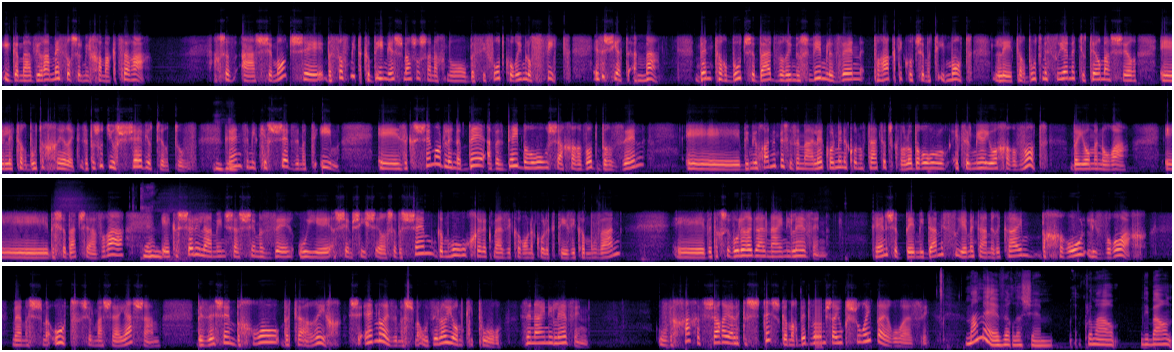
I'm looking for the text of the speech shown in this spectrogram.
היא גם מעבירה מסר של מלחמה קצרה. עכשיו, השמות שבסוף מתקבעים, יש משהו שאנחנו בספרות קוראים לו fit, איזושהי התאמה. בין תרבות שבה הדברים יושבים לבין פרקטיקות שמתאימות לתרבות מסוימת יותר מאשר אה, לתרבות אחרת. זה פשוט יושב יותר טוב, mm-hmm. כן? זה מתיישב, זה מתאים. אה, זה קשה מאוד לנבא, אבל די ברור שהחרבות ברזל במיוחד מפני שזה מעלה כל מיני קונוטציות שכבר לא ברור אצל מי היו החרבות ביום הנורא. אה, בשבת שעברה, כן. אה, קשה לי להאמין שהשם הזה הוא יהיה השם שיישאר. עכשיו, השם גם הוא חלק מהזיכרון הקולקטיבי כמובן, אה, ותחשבו לרגע על 9-11, כן? שבמידה מסוימת האמריקאים בחרו לברוח מהמשמעות של מה שהיה שם, בזה שהם בחרו בתאריך שאין לו איזה משמעות, זה לא יום כיפור, זה 9-11. ובכך אפשר היה לטשטש גם הרבה דברים שהיו קשורים באירוע הזה. מה מעבר לשם? כלומר, דיברנו,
